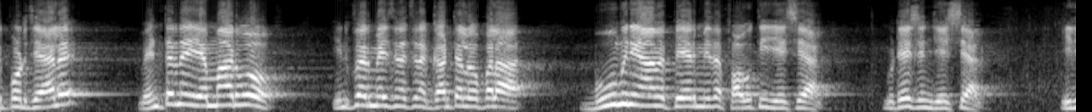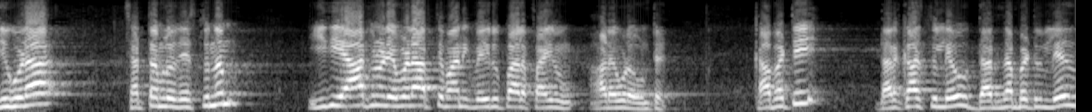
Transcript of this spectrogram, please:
రిపోర్ట్ చేయాలి. వెంటనే ఎంఆర్ఓ ఇన్ఫర్మేషన్ వచ్చిన గంట లోపల భూమిని ఆమె పేరు మీద ఫౌతీ చేసేయాలి మ్యుటేషన్ చేసేయాలి. ఇది కూడా చట్టంలో తెస్తున్నాం ఇది ఆపినోడు ఎవడాపితే మనకి వెయ్యి రూపాయల ఫైన్ ఆడ కూడా ఉంటుంది. కాబట్టి దరఖాస్తులు లేవు దండబెట్టులు లేదు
